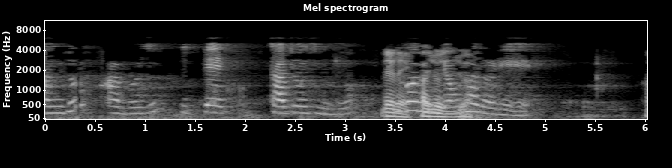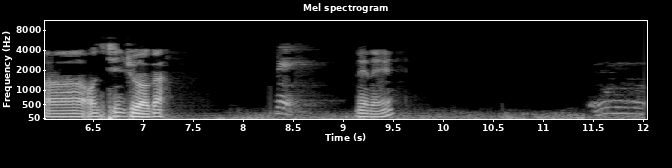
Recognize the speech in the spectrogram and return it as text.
강조? 아 뭐지? 이때 가져오신 주? 네네, 주어. 명사절이에요. 아, 얹힌 주어가? 네. 네네. 음,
